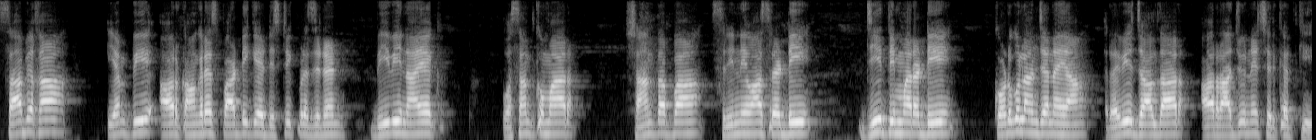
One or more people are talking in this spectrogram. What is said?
सबका एमपी और कांग्रेस पार्टी के district president B V Nayak, Vasant कुमार, शांतप्पा, श्रीनिवास रेड्डी, जी तिम्मारेड्डी, कोडगुल अंजनया, रवि जालदार और राजू ने शिरकत की।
